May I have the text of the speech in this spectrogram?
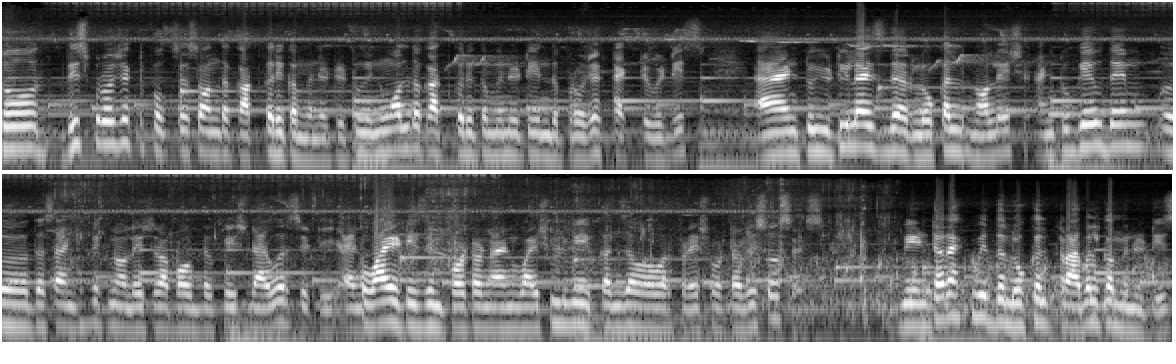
So this project focuses on the Katkari community to involve the Katkari community in the project activities and to utilize their local knowledge and to give them uh, the scientific knowledge about the fish diversity and why it is important and why should we conserve our freshwater resources. We interact with the local tribal communities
